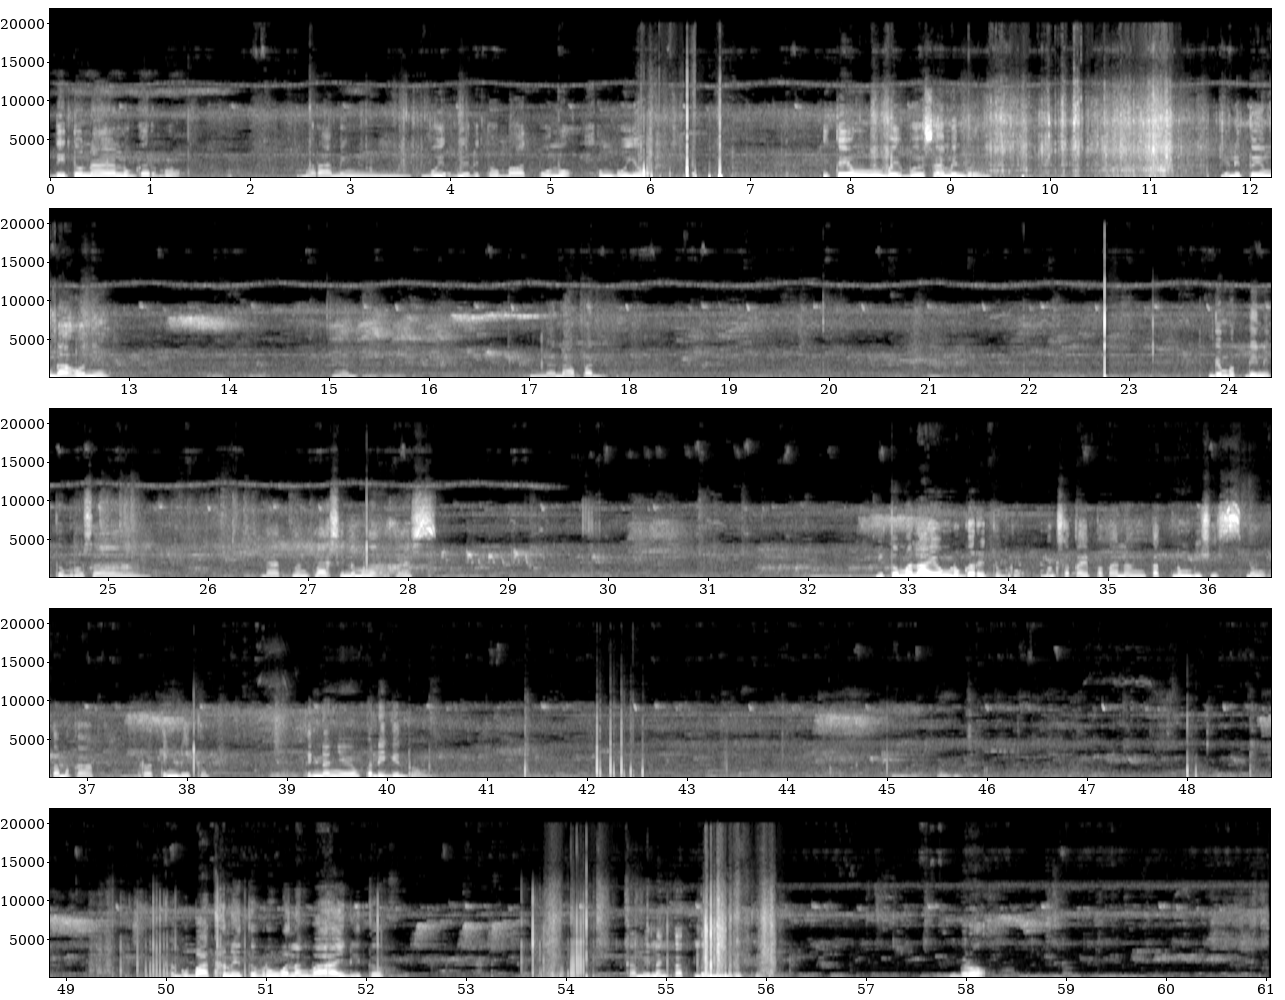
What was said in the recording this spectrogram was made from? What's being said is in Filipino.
dito na lugar bro. Maraming buyo-buyo dito. Bawat puno yung buyo. Ito yung buyo-buyo sa amin bro. Ganito yung dahon niya yan lalapad gamot din ito bro sa lahat ng klase ng mga ahas ito malayong lugar ito bro. Magsakay pa ka ng tatlong bisis bago ka makarating dito. Tingnan nyo yung paligid bro. Kagubatan na ito bro. Walang bahay dito. Kami lang tatlo nandito. Bro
